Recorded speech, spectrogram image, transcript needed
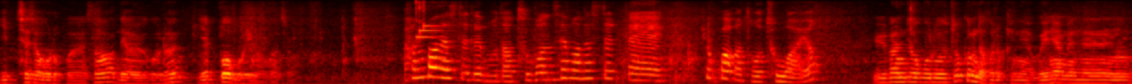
입체적으로 보여서 내 얼굴은 예뻐 보이는 거죠. 한 번 했을 때보다 두 번, 세 번 했을 때 효과가 더 좋아요? 일반적으로 조금 더 그렇긴 해요. 왜냐면은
